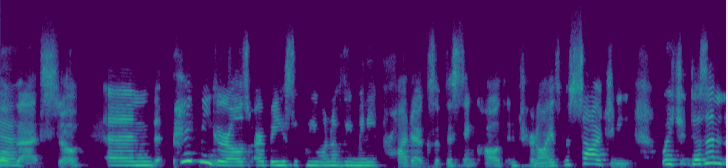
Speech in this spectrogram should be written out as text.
of that stuff. And pick me girls are basically one of the many products of this thing called internalized misogyny, which doesn't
